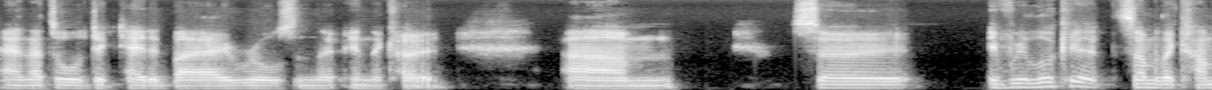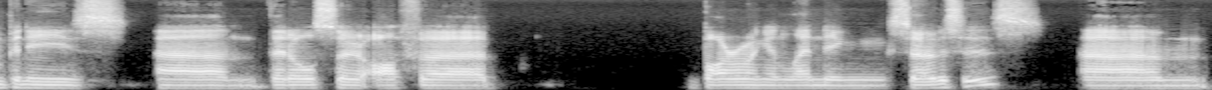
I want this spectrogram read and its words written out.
and that's all dictated by rules in the in the code. Um, so if we look at some of the companies um, that also offer borrowing and lending services, um,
